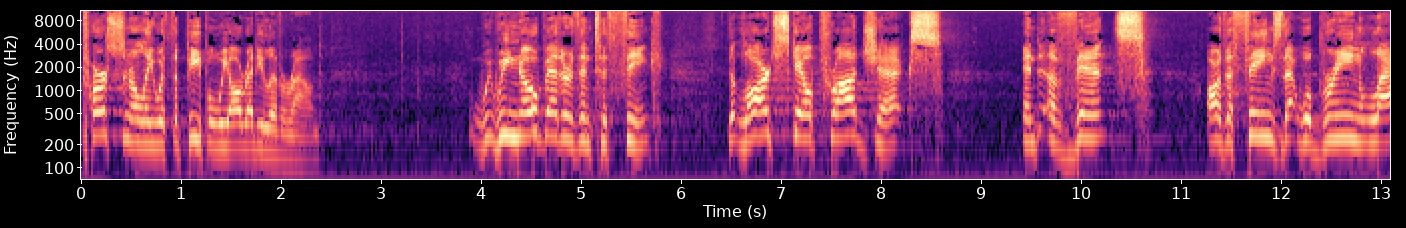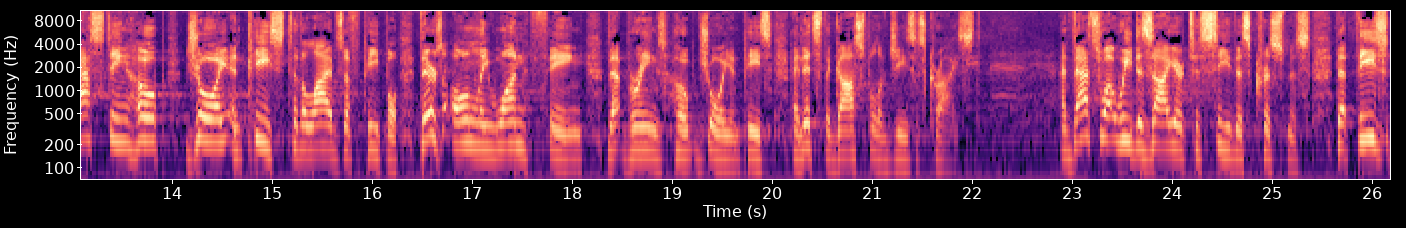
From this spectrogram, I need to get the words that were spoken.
personally with the people we already live around. We, we know better than to think that large scale projects and events are the things that will bring lasting hope, joy, and peace to the lives of people. There's only one thing that brings hope, joy, and peace, and it's the gospel of Jesus Christ. And that's what we desire to see this Christmas. That these,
